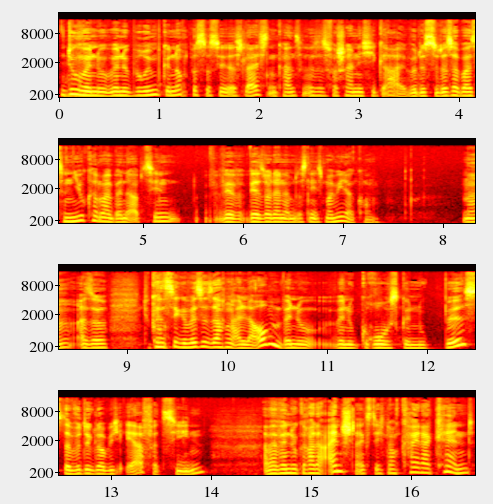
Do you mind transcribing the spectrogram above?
Du, wenn du, wenn du berühmt genug bist, dass du dir das leisten kannst, dann ist es wahrscheinlich egal. Würdest du das aber als eine Newcomer-Band abziehen, wer, wer soll dann das nächste Mal wiederkommen? Ne? Also du kannst dir gewisse Sachen erlauben, wenn du, wenn du groß genug bist. Da wird dir, glaube ich, eher verziehen. Aber wenn du gerade einsteigst, dich noch keiner kennt,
